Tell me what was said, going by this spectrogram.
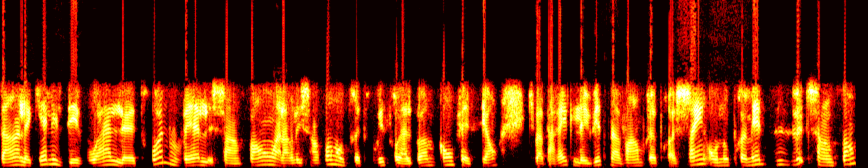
dans lequel il dévoile trois nouvelles chansons. Alors les chansons vont se retrouver sur l'album Confession qui va paraître le 8 novembre prochain. On nous promet 18 chansons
